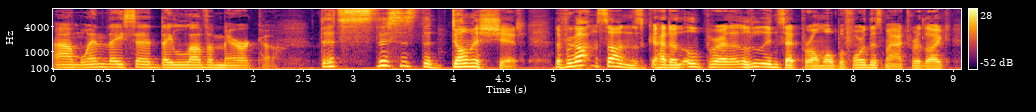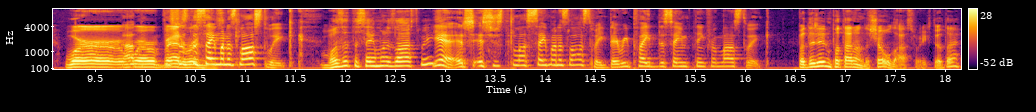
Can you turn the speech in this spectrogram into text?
Um, when they said they love America. That's this is the dumbest shit. The Forgotten Sons had a little a little inset promo before this match where like we're Uh, we're this is the same one as last week. Was it the same one as last week? Yeah, it's it's just the last, same one as last week. They replayed the same thing from last week. But they didn't put that on the show last week, did they?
